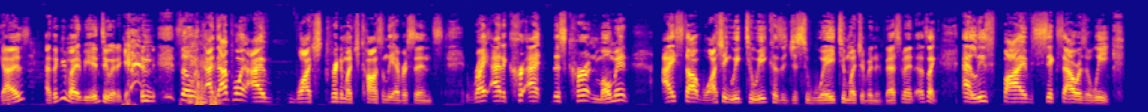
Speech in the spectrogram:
guys, I think we might be into it again. so at that point, I watched pretty much constantly ever since. Right at a at this current moment, I stopped watching week to week because it's just way too much of an investment. It's like at least five, six hours a week.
